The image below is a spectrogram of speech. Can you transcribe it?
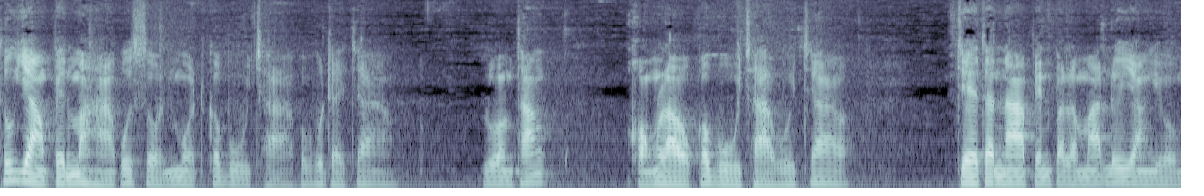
ทุกอย่างเป็นมหากุศลหมดก็บูชาพระพุทธเจ้า รวมทั้ง ของเราก็บูชาพระเจ้า เจตนาเป็นปรมัตหรืออยังโยม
